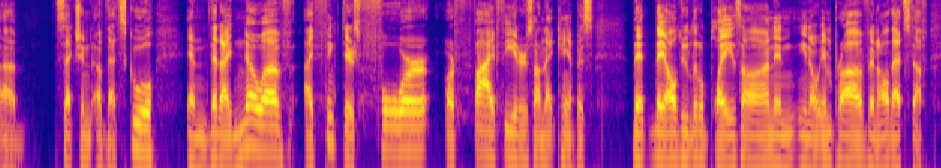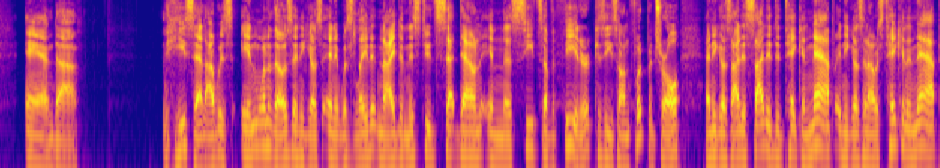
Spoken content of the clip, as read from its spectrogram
uh, section of that school. And that I know of, I think there's four or five theaters on that campus that they all do little plays on and, you know, improv and all that stuff. And uh, he said I was in one of those, and he goes, and it was late at night, and this dude sat down in the seats of a theater because he's on foot patrol, and he goes, I decided to take a nap, and he goes, and I was taking a nap,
